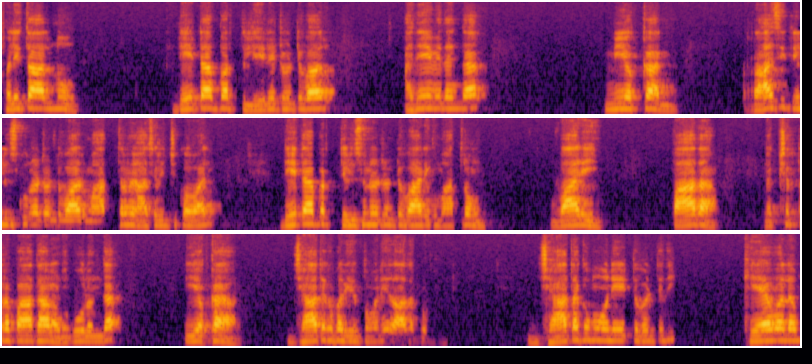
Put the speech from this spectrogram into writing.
ఫలితాలను డేట్ ఆఫ్ బర్త్ లేనటువంటి వారు అదేవిధంగా మీ యొక్క రాశి తెలుసుకున్నటువంటి వారు మాత్రమే ఆచరించుకోవాలి. డేట్ ఆఫ్ బర్త్ తెలిసినటువంటి వారికి మాత్రం వారి పాద నక్షత్ర పాదాలు అనుకూలంగా ఈ యొక్క జాతక పర్యంతం అనేది ఆధారపడుతుంది జాతకము అనేటువంటిది కేవలం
